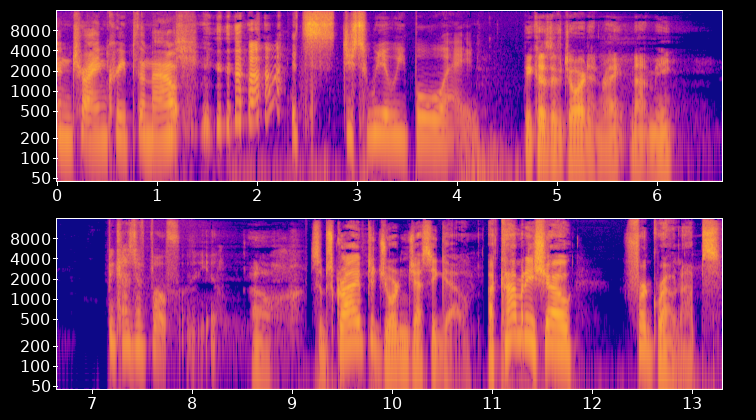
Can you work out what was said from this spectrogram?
and try and creep them out. It's just really boring Because of Jordan, right? Not me. because of both of you. Oh. Subscribe to Jordan Jesse Go. A comedy show for grown-ups.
